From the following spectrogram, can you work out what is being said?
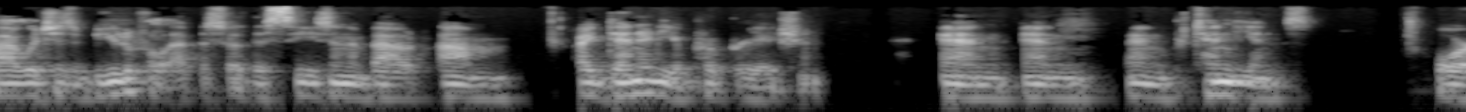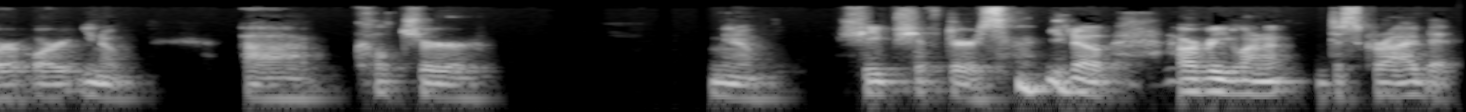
uh, which is a beautiful episode this season about um, identity appropriation and and and pretendians, or or you know, uh, culture, you know, shapeshifters, you know, however you want to describe it.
